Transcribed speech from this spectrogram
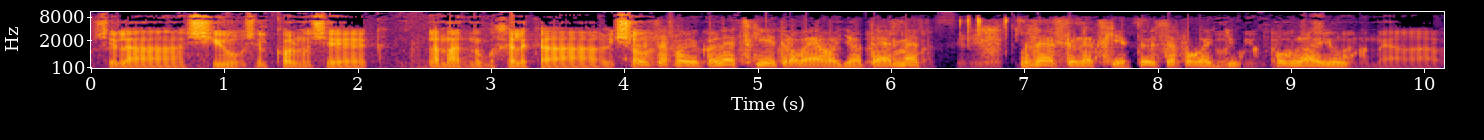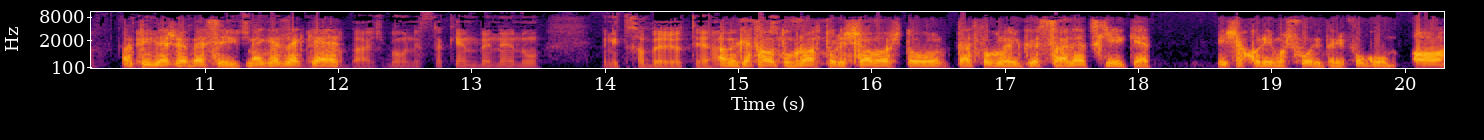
של השיעור של כל מה שלמדנו בחלק הראשון. Összefogjuk a leckét, Rava elhagyja a termet. Az első leckét összefogadjuk, foglaljuk. A tízesbe beszéljük meg ezeket, amiket hallottunk Rasztól és Ravastól, tehát foglaljuk össze a leckéket, és akkor én most fordítani fogom a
